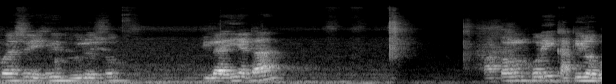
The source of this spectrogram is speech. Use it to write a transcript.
দেখুৱাই আছোঁ এইখিনি ধুই লৈছোঁ। বিলাহী এটা পাতল কৰি কাটি ল'ব।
